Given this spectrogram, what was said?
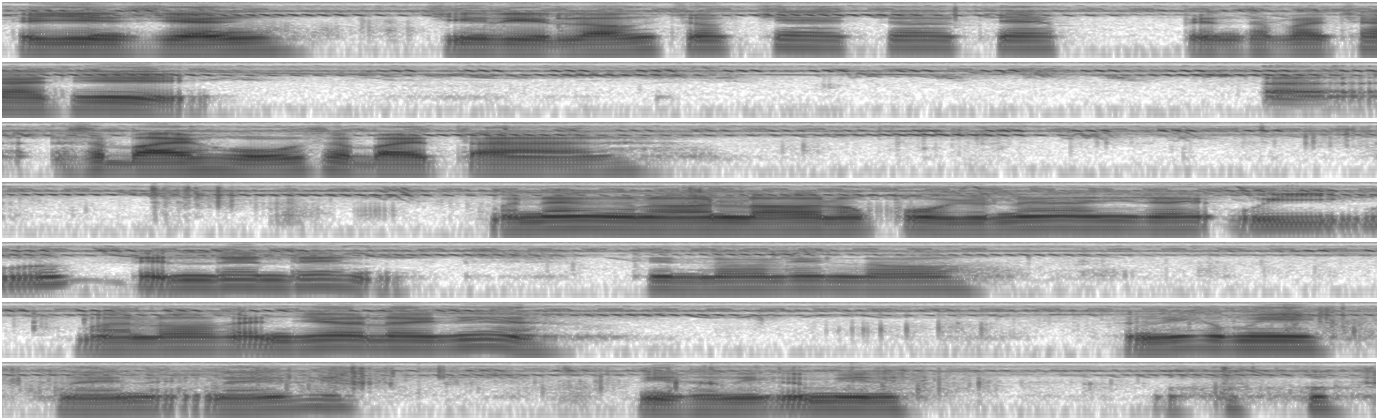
ได้ยินเสียง จิงหรีดร้องจ๊อกแจ๊กจ๊อกแจ๊กเป็นธรรมชาติที่อ่อสบายหูสบายตานะมานั่งนอนรอหลวงปู่อยู่หน้านี่เลยอุ้ยเวิร์กเล่นเล่นเล่นเล่นรอเล่นรอ มารอกันเยอะเลยเนี่ยทางนี้ก็มีไหนไหนไหนนี่นี่ทางนี้ก็มีนี่โอ้โห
